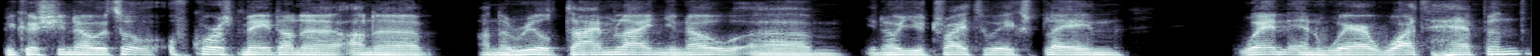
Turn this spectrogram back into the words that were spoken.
because you know it's of course made on a on a on a real timeline. You know, um, you know, you try to explain when and where what happened.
